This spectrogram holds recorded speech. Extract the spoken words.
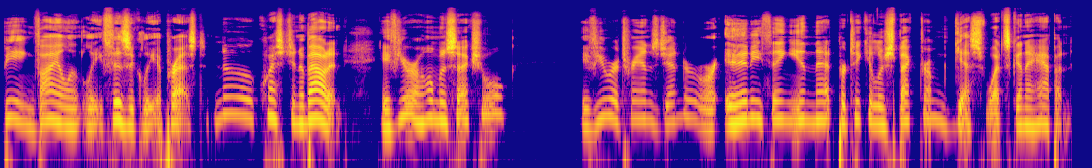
being violently, physically oppressed. No question about it. If you're a homosexual, if you're a transgender or anything in that particular spectrum, guess what's going to happen?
